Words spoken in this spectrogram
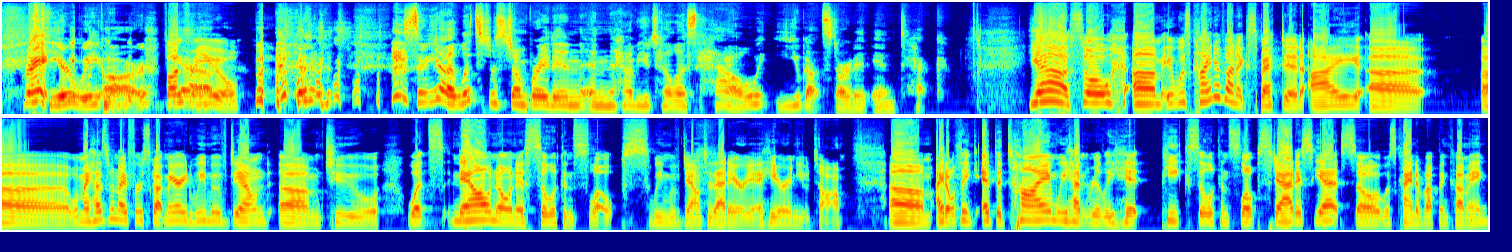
Great. Here we are. Fun Yeah. for you. so yeah, let's just jump right in and have you tell us how you got started in tech. Yeah, so um, it was kind of unexpected. I uh, uh, when my husband and I first got married, we moved down um, to what's now known as Silicon Slopes. We moved down to that area here in Utah. Um, I don't think at the time we hadn't really hit peak Silicon Slope status yet, so it was kind of up and coming.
